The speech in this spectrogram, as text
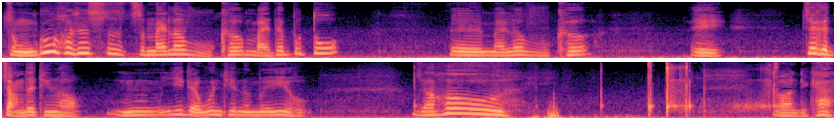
总共好像是只买了五颗，买的不多。呃，买了五颗，哎，这个长得挺好，嗯，一点问题都没有。然后。啊，你看，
